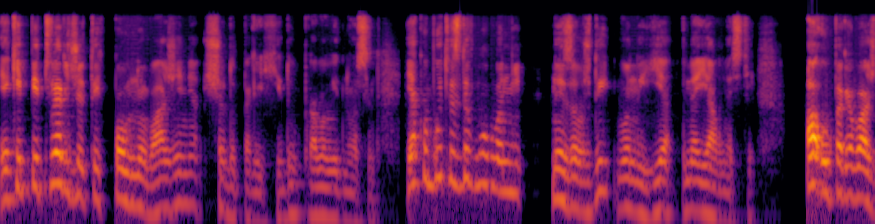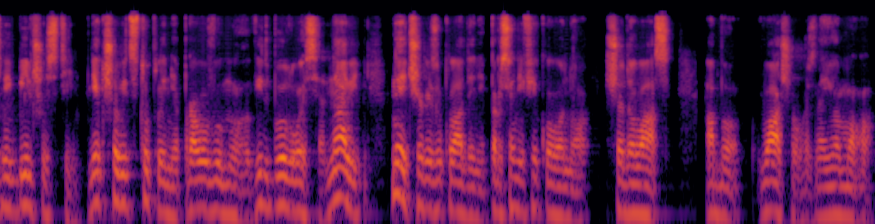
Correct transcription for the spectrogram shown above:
які підтверджують їх повноваження щодо перехіду правовідносин. Як ви будете здивовані, не завжди вони є в наявності. А у переважній більшості, якщо відступлення правовимого відбулося навіть не через укладення персоніфікованого щодо вас або вашого знайомого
